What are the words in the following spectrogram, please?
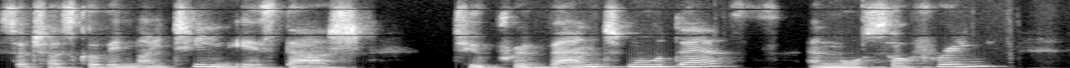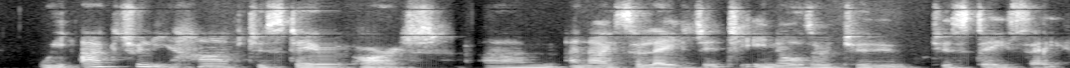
such as COVID 19 is that to prevent more death and more suffering, we actually have to stay apart um, and isolated in order to, to stay safe.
